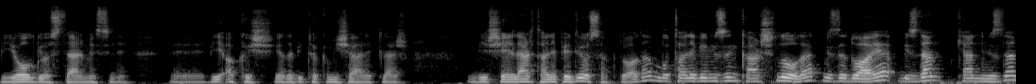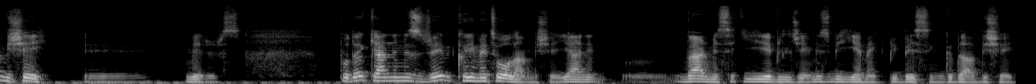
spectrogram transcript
bir yol göstermesini, e, bir akış ya da bir takım işaretler, bir şeyler talep ediyorsak doğadan bu talebimizin karşılığı olarak biz de doğaya bizden kendimizden bir şey e, veririz. Bu da kendimizce bir kıymeti olan bir şey. Yani e, vermesek yiyebileceğimiz bir yemek, bir besin, gıda, bir şey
